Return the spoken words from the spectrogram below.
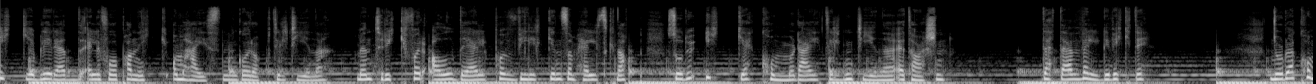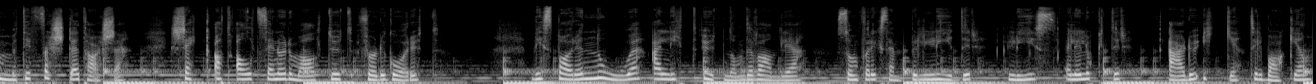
Ikke bli redd eller få panikk om heisen går opp til tiende, men trykk for all del på hvilken som helst knapp, så du ikke kommer deg til den tiende etasjen. Dette er veldig viktig. Når du er kommet til første etasje, sjekk at alt ser normalt ut før du går ut. Hvis bare noe er litt utenom det vanlige, som eksempel lyder, lys eller lukter, er du ikke tilbake igjen.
